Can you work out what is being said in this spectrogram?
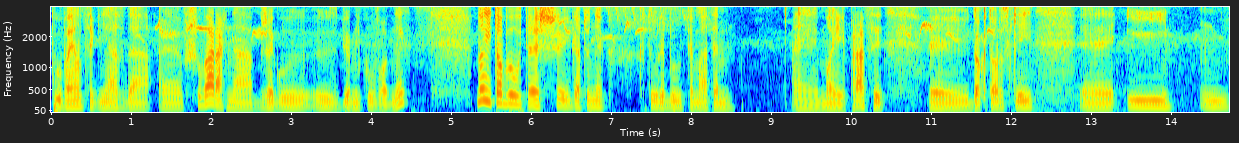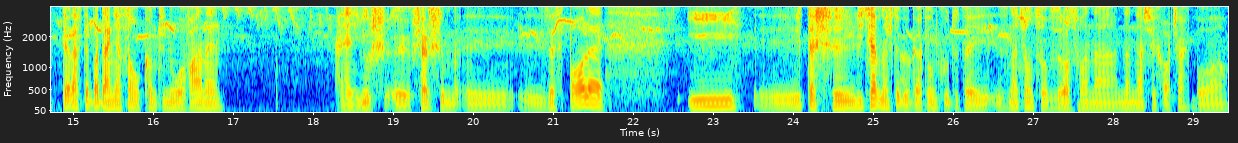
pływające gniazda e, w szuwarach na brzegu zbiorników wodnych. No i to był też gatunek, który był tematem E, mojej pracy e, doktorskiej e, i mm, teraz te badania są kontynuowane już w szerszym zespole i też liczebność tego gatunku tutaj znacząco wzrosła na, na naszych oczach, bo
